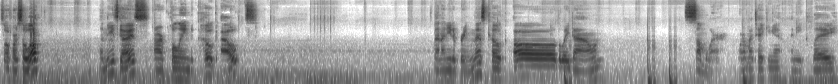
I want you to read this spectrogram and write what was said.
So far so well. And these guys are pulling the coke out. Then I need to bring this coke all the way down somewhere. Where am I taking it? I need clay.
